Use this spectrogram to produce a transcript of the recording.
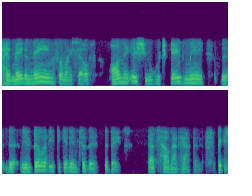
I had made a name for myself on the issue, which gave me the the, the ability to get into the debates. That's how that happened. Because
